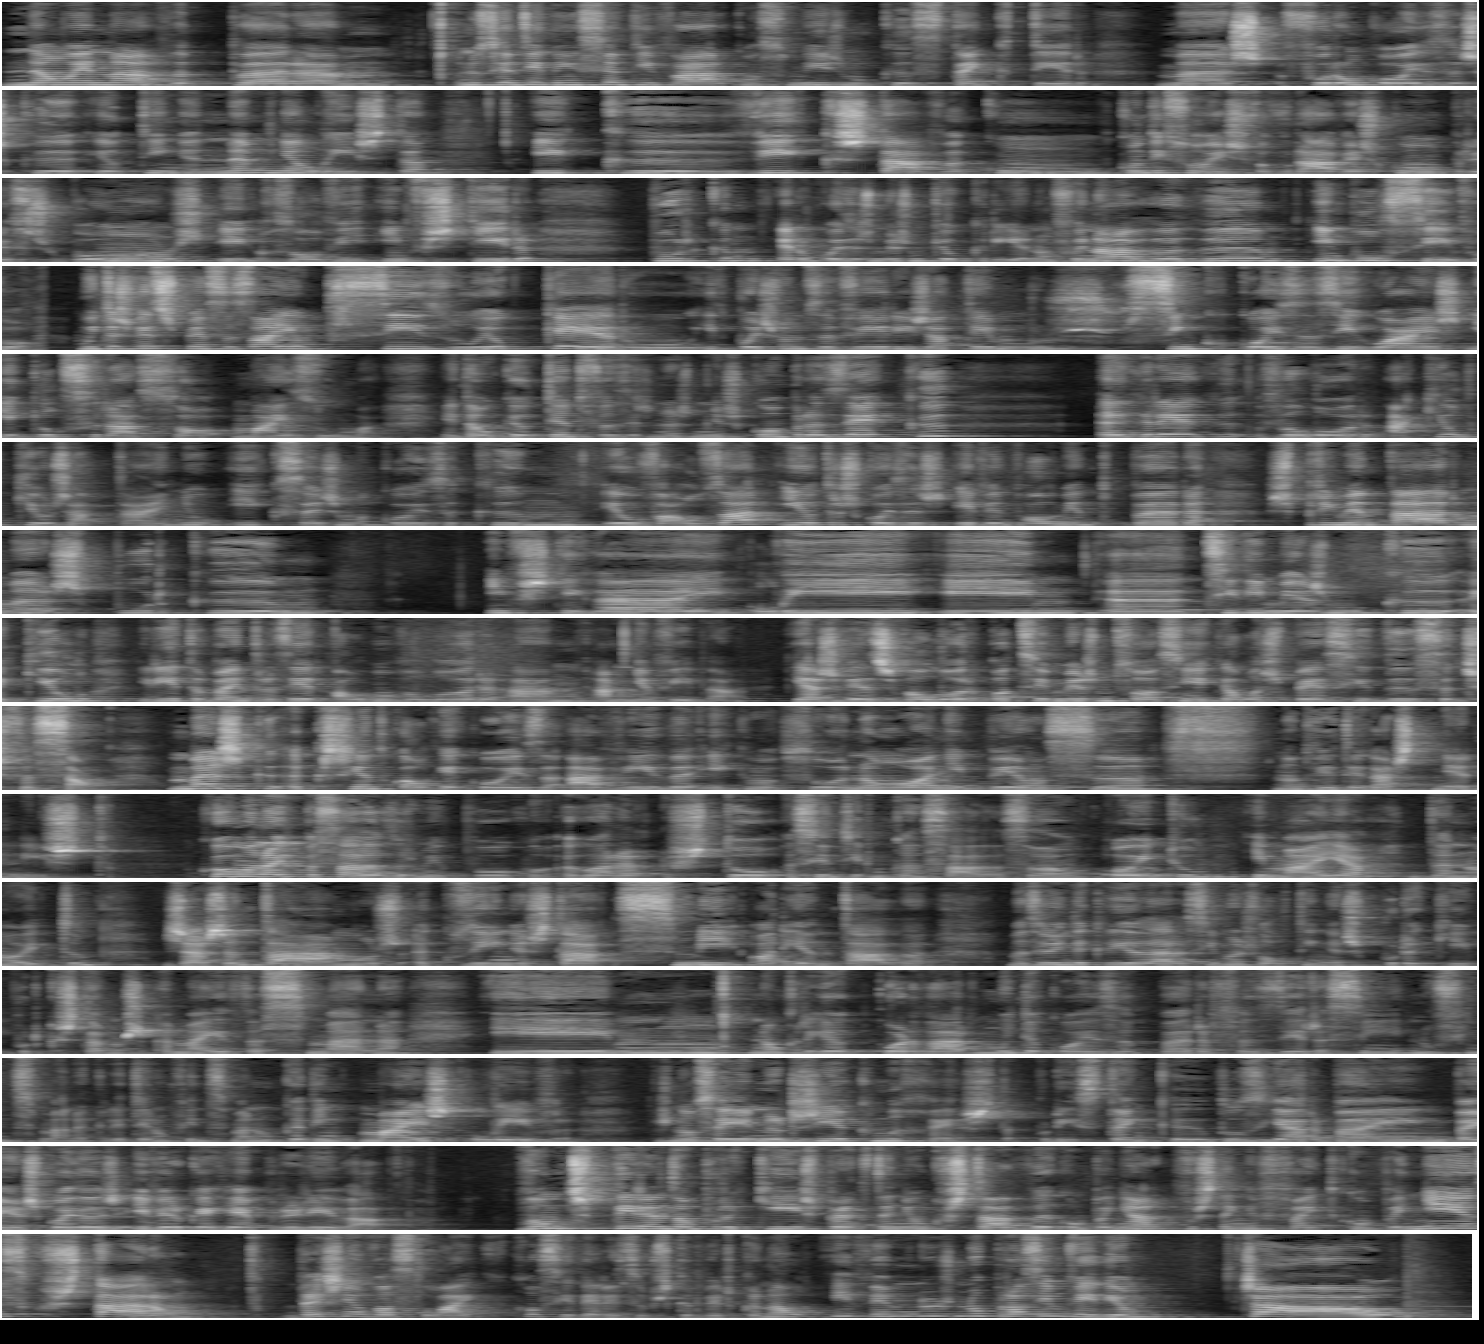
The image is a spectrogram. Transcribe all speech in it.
não é nada para, no sentido de incentivar o consumismo que se tem que ter, mas foram coisas que eu tinha na minha lista e que vi que estava com condições favoráveis, com preços bons e resolvi investir porque eram coisas mesmo que eu queria, não foi nada de impulsivo. Muitas vezes pensas, ah, eu preciso, eu quero, e depois vamos a ver e já temos cinco coisas iguais e aquilo será só mais uma. Então o que eu tento fazer nas minhas compras é que agregue valor àquilo que eu já tenho e que seja uma coisa que hum, eu vá usar e outras coisas eventualmente para experimentar, mas porque hum, investiguei, li e uh, decidi mesmo que aquilo iria também trazer algum valor à, à minha vida. E às vezes valor pode ser mesmo só assim aquela espécie de satisfação, mas que acrescente qualquer coisa à vida e que uma pessoa não olhe e pense não devia ter gasto dinheiro nisto. Como a noite passada dormi pouco, agora estou a sentir-me cansada. São 8 e meia da noite, já jantámos, a cozinha está semi-orientada, mas eu ainda queria dar assim umas voltinhas por aqui porque estamos a meio da semana e hum, não queria guardar muita coisa para fazer assim no fim de semana. Queria ter um fim de semana um bocadinho mais livre, mas não sei a energia que me resta, por isso tenho que dosear bem, bem as coisas e ver o que é que é a prioridade. Vou-me despedir então por aqui, espero que tenham gostado de acompanhar, que vos tenha feito companhia. Se gostaram, deixem o vosso like, considerem subscrever o canal e vemo-nos no próximo vídeo. Tchau!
